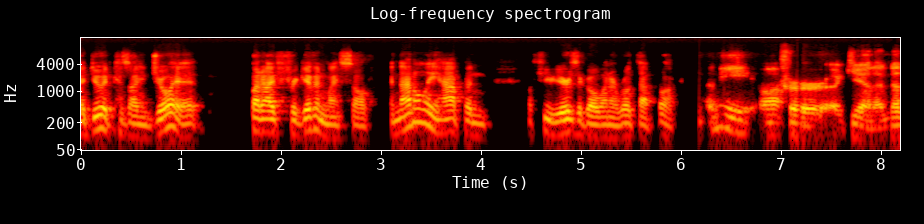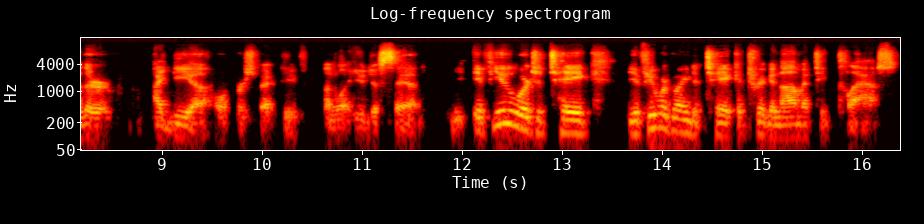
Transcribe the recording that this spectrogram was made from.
I do it because I enjoy it, but I've forgiven myself. And that only happened a few years ago when I wrote that book. Let me offer again another idea or perspective on what you just said. If you were to take, if you were going to take a trigonometry class,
